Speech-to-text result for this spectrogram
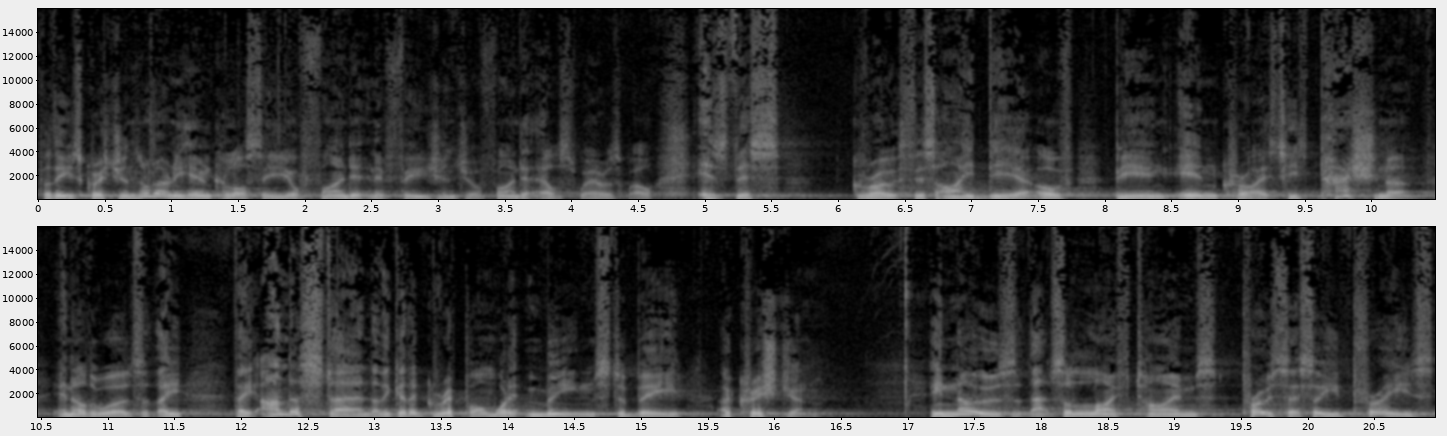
for these Christians, not only here in Colossae, you'll find it in Ephesians, you'll find it elsewhere as well, is this growth, this idea of being in Christ. He's passionate, in other words, that they, they understand and they get a grip on what it means to be a Christian. He knows that that's a lifetime's process. So he prays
